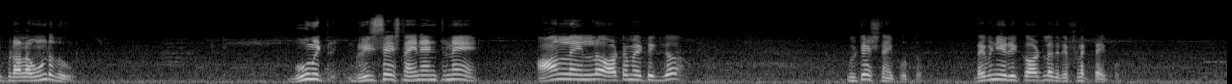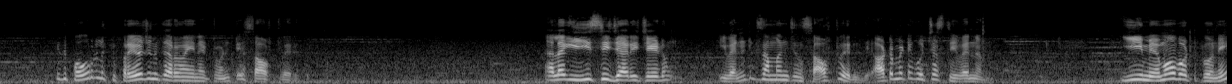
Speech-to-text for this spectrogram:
ఇప్పుడు అలా ఉండదు. భూమి రిజిస్ట్రేషన్ అయిన వెంటనే ఆన్లైన్లో ఆటోమేటిక్గా మ్యూటేషన్ అయిపోతుంది. రెవెన్యూ రికార్డులో అది రిఫ్లెక్ట్ అయిపోతుంది. ఇది పౌరులకి ప్రయోజనకరమైనటువంటి సాఫ్ట్వేర్ ఇది. అలాగే ఈసీ జారీ చేయడం ఇవన్నిటికి సంబంధించిన సాఫ్ట్వేర్ ఇది. ఆటోమేటిక్గా వచ్చేస్తాయి ఇవన్నీ. ఈ మెమో పట్టుకొని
